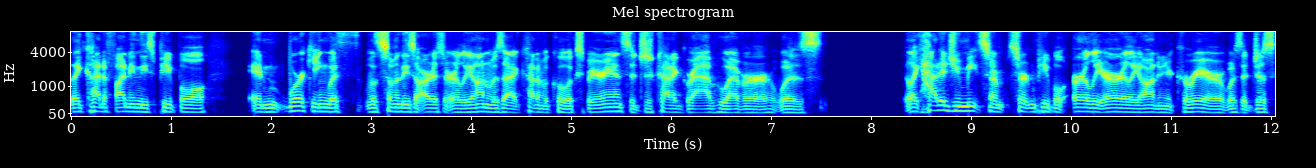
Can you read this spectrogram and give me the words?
like kind of finding these people and working with with some of these artists early on was that kind of a cool experience to just kind of grab whoever was like how did you meet some certain people early early on in your career was it just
